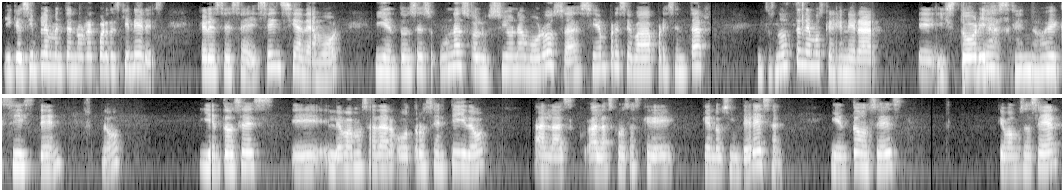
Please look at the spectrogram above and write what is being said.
y que simplemente no recuerdes quién eres, eres esa esencia de amor, y entonces una solución amorosa siempre se va a presentar. Entonces no tenemos que generar eh, historias que no existen, ¿no? Y entonces eh, le vamos a dar otro sentido a las, a las cosas que, que nos interesan. Y entonces, ¿qué vamos a hacer?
